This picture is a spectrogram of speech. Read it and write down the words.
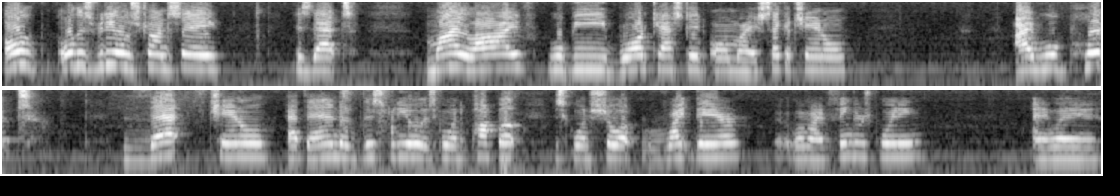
all all this video is trying to say is that my live will be broadcasted on my second channel. I will put that channel at the end of this video. It's going to pop up it's going to show up right there where my finger's pointing. Anyway,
